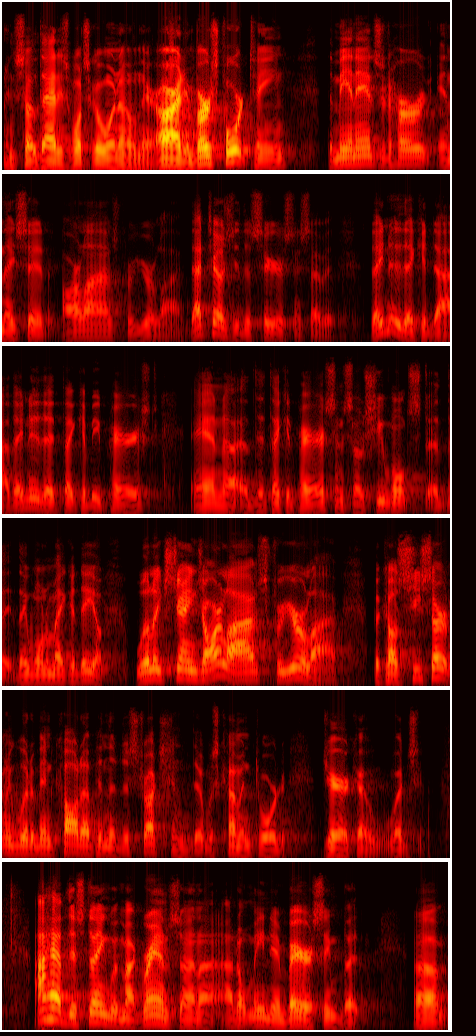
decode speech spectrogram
and so that is what's going on there. All right, in verse 14, the men answered her and they said, Our lives for your life. That tells you the seriousness of it. They knew they could die, they knew that they could be perished and uh, that they could perish. And so she wants, to, they, want to make a deal. We'll exchange our lives for your life because she certainly would have been caught up in the destruction that was coming toward Jericho, wasn't she? I have this thing with my grandson. I, I don't mean to embarrass him, but um,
